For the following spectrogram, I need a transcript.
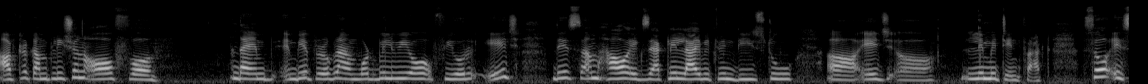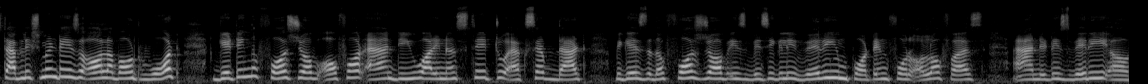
after completion of uh, the MBA program what will be of your age they somehow exactly lie between these two uh, age uh, limit in fact. So, establishment is all about what getting the first job offer and you are in a state to accept that because the first job is basically very important for all of us and it is very uh,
